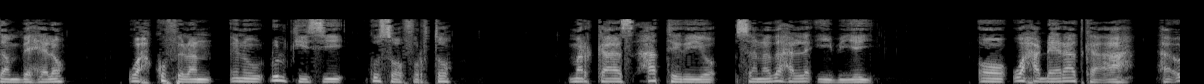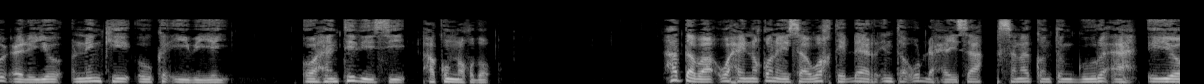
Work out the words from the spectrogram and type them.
dambe helo wax ku filan inuu dhulkiisii ku soo furto. Markaas ha tiriyo sannadaha la iibiyey oo waxa dheeraadka ah ha u celiyo ninkii uu ka iibiyey oo hantidiisii ha ku noqdo. Haddaba waxay noqonaysaa wakhti dheer inta u dhaxaysa sannad konton guuro ah iyo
